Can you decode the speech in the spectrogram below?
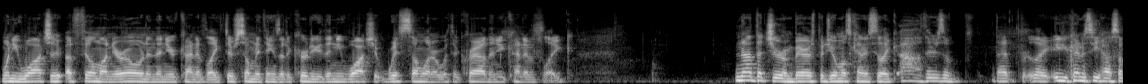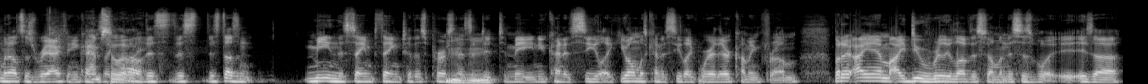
when you watch a, a film on your own and then you're kind of like there's so many things that occur to you. Then you watch it with someone or with a crowd, then you kind of like not that you're embarrassed, but you almost kind of see like oh there's a that like you kind of see how someone else is reacting. You kind Absolutely. of like oh this this this doesn't mean the same thing to this person as it mm-hmm. did to me and you kind of see like you almost kind of see like where they're coming from but I, I am i do really love this film and this is what is a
